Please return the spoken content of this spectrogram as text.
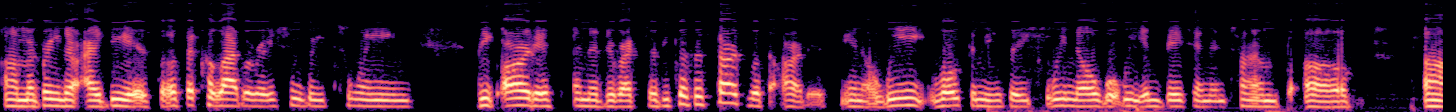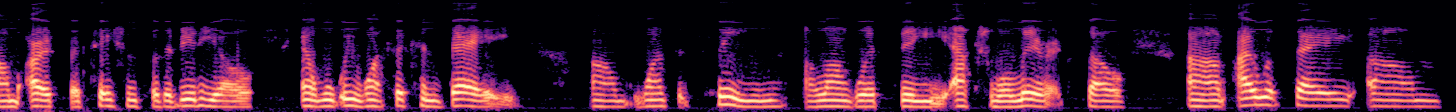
um, and bring their ideas. So it's a collaboration between the artist and the director because it starts with the artist. You know, we wrote the music. We know what we envision in terms of um, our expectations for the video and what we want to convey um, once it's seen along with the actual lyrics. So um, I would say, um,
